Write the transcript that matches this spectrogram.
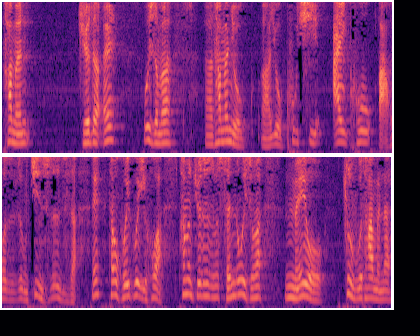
他们觉得，哎，为什么啊？他们有啊，有哭泣、哀哭啊，或者这种进食日子啊？哎，他们回归以后啊，他们觉得什么？神为什么没有祝福他们呢？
